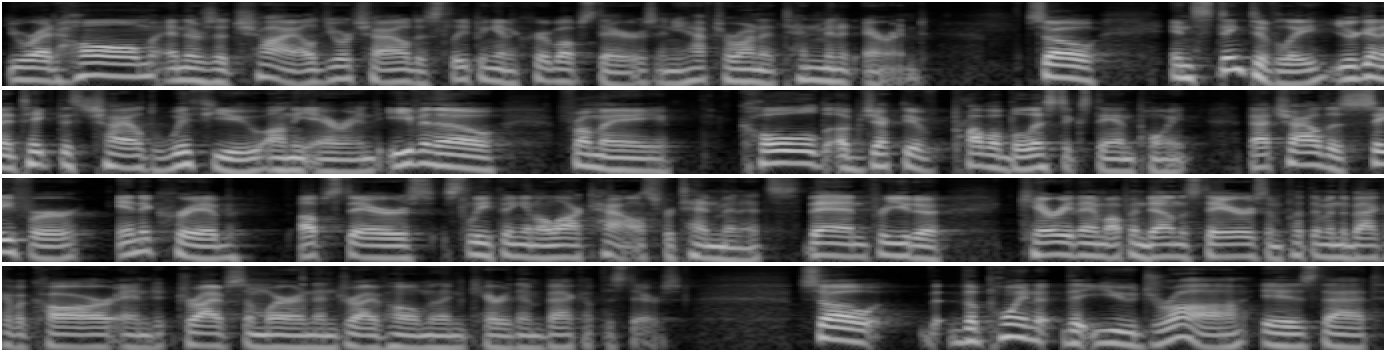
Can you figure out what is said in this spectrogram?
you're at home and there's a child. Your child is sleeping in a crib upstairs, and you have to run a 10 minute errand. So instinctively, you're going to take this child with you on the errand, even though from a cold, objective, probabilistic standpoint, that child is safer in a crib upstairs sleeping in a locked house for 10 minutes than for you to carry them up and down the stairs and put them in the back of a car and drive somewhere and then drive home and then carry them back up the stairs. So the point that you draw is that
